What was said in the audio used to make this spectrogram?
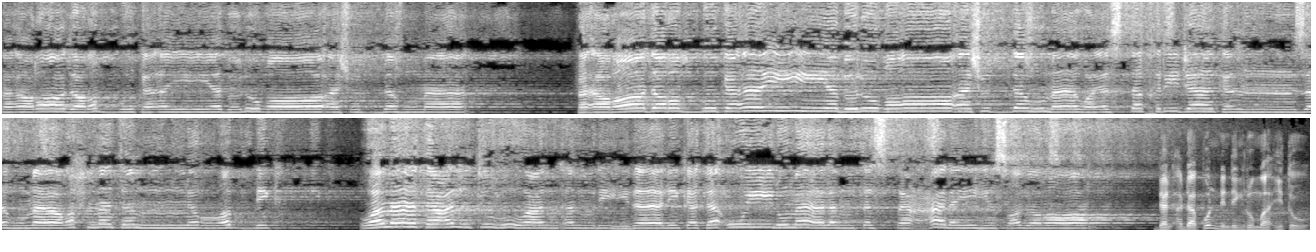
فأراد ربك أن يبلغا أشدهما فأراد ربك أن يبلغا أشدهما ويستخرجا كنزهما رحمة من ربك وما فعلته عن أمري ذلك تأويل ما لم تسطع عليه صبرا Dan adapun dinding rumah itu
